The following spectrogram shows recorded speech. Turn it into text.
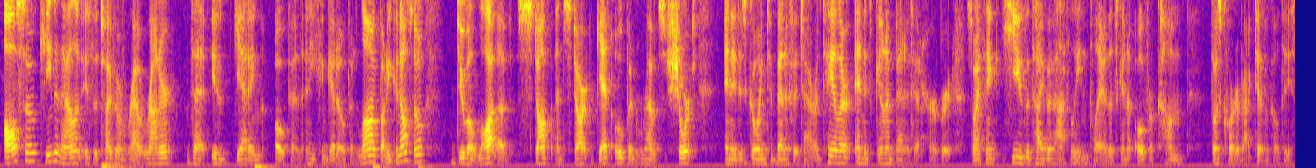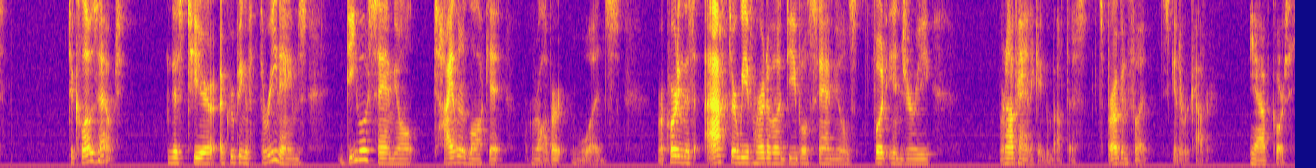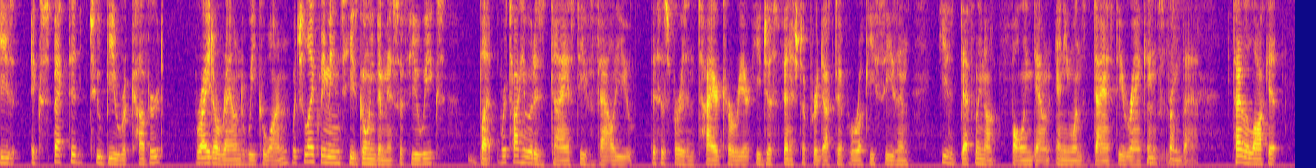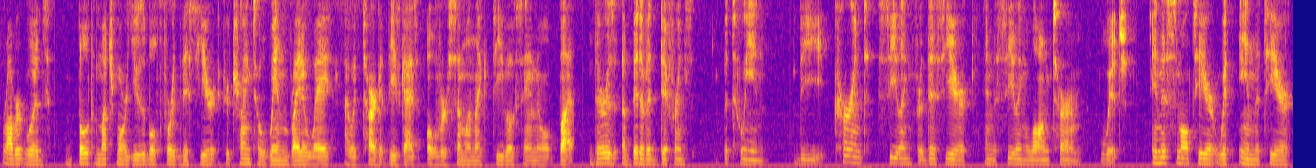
Also, Keenan Allen is the type of route runner that is getting open, and he can get open long, but he can also do a lot of stop and start, get open routes short, and it is going to benefit Tyrod Taylor and it's going to benefit Herbert. So I think he's the type of athlete and player that's going to overcome those quarterback difficulties. To close out this tier, a grouping of three names Deebo Samuel, Tyler Lockett, Robert Woods. Recording this after we've heard about Deebo Samuel's foot injury. We're not panicking about this. It's broken foot. He's going to recover. Yeah, of course. He's expected to be recovered right around week one, which likely means he's going to miss a few weeks. But we're talking about his dynasty value. This is for his entire career. He just finished a productive rookie season. He's definitely not falling down anyone's dynasty rankings Mhm. from that. Tyler Lockett, Robert Woods, both much more usable for this year. If you're trying to win right away, I would target these guys over someone like Deebo Samuel, but there is a bit of a difference between the current ceiling for this year and the ceiling long term, which in this small tier within the tier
